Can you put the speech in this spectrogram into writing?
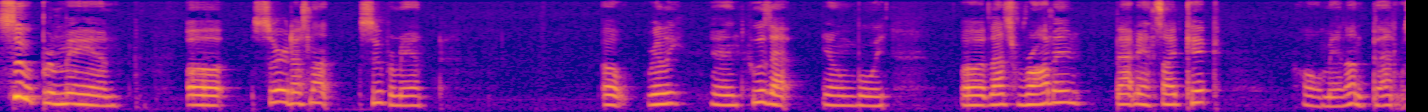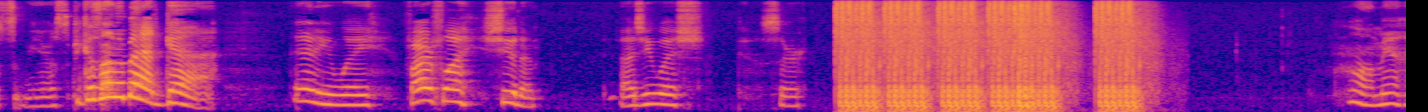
Superman. Uh, sir, that's not Superman. Oh, really? And who's that young boy? Uh, that's Robin, Batman's sidekick. Oh man, I'm bad with superheroes because I'm a bad guy. Anyway, Firefly, shoot him. As you wish, sir. Oh man,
